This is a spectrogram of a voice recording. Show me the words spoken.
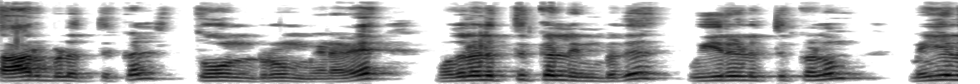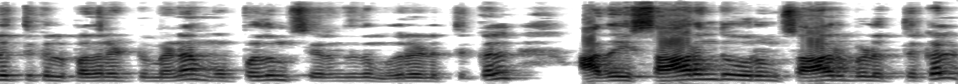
சார்பெழுத்துக்கள் தோன்றும். எனவே முதலெழுத்துக்கள் என்பது உயிரெழுத்துக்களும் மெய்யெழுத்துக்கள் பதினெட்டும் என முப்பதும் சேர்ந்தது முதலெழுத்துக்கள். அதை சார்ந்து வரும் சார்பெழுத்துக்கள்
